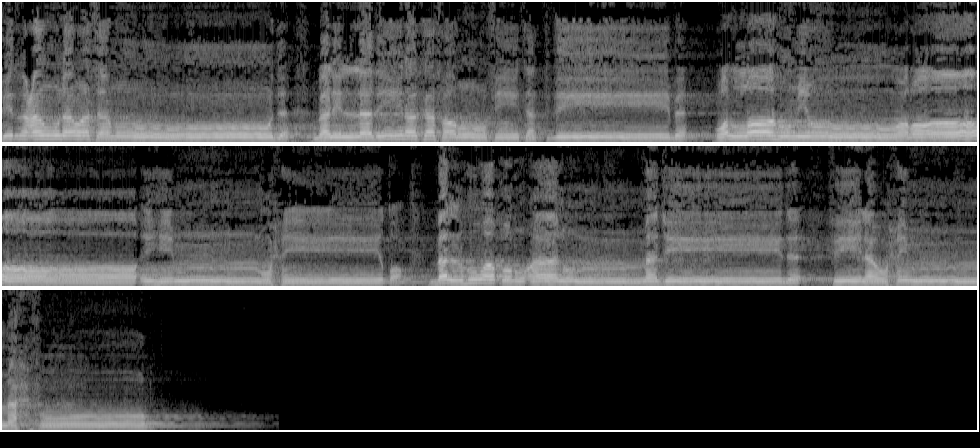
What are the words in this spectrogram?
فرعون وثمود بل الذين كفروا في تكذيب. والله من ورائهم محيط. بل هو قرآن مجيد في لوح محفوظ.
